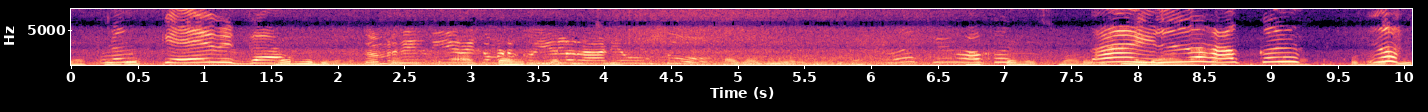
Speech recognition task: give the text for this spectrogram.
ಯಾಕೆ ಮೂರನೇ ದಿನ ಆಗ್ತಾ ಇರಲಿಲ್ಲ ಬೀಚಿ ಹಾಗಾಗಿ ಎರಡನೇ ದಿನ ಮತ್ತೆ ಮಿಸ್ ಮಾಡೋದು ಬೇಡ ಕರ್ಕೊಂಡು ಹೋದ್ವಿ.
